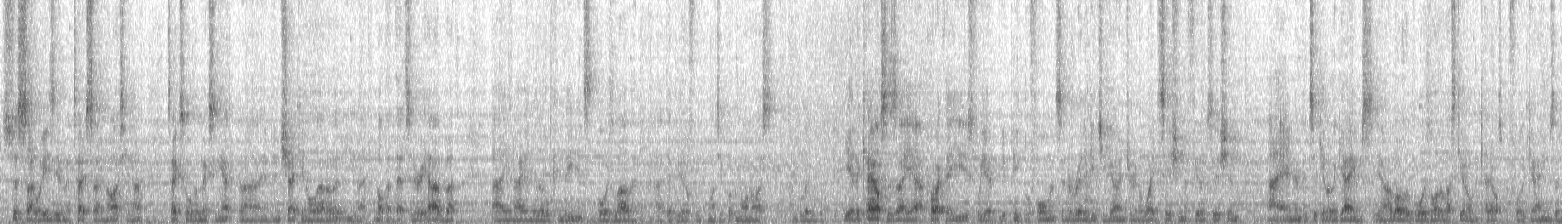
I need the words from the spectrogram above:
it's just so easy and it tastes so nice you know. It takes all the mixing up uh, and, and shaking all out of it you know. Not that that's very hard but uh, you know, any little convenience the boys love, and uh, they're beautiful once you put them on ice. Unbelievable. Yeah, the Chaos is a uh, product they use for your, your peak performance and to really get you going during a weight session, a field session, uh, and in particular the games. You know, a lot of the boys, a lot of us get on the Chaos before the games, and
